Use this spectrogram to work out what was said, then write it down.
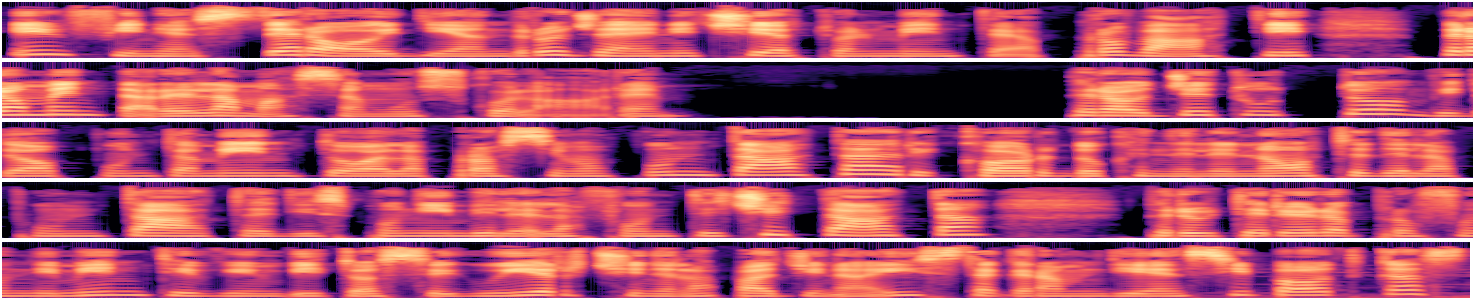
e infine steroidi androgenici attualmente approvati per aumentare la massa muscolare. Per oggi è tutto, vi do appuntamento alla prossima puntata, ricordo che nelle note della puntata è disponibile la fonte citata, per ulteriori approfondimenti vi invito a seguirci nella pagina Instagram di NC Podcast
